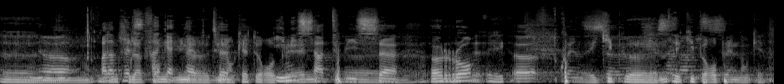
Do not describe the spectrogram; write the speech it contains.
donc sous la forme d'une enquête européenne, équipe, équipe européenne d'enquête.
